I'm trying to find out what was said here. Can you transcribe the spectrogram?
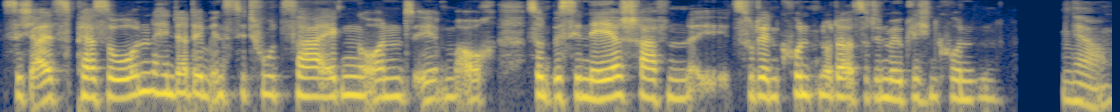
sich als Person hinter dem Institut zeigen und eben auch so ein bisschen Nähe schaffen äh, zu den Kunden oder zu den möglichen Kunden. Ja,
